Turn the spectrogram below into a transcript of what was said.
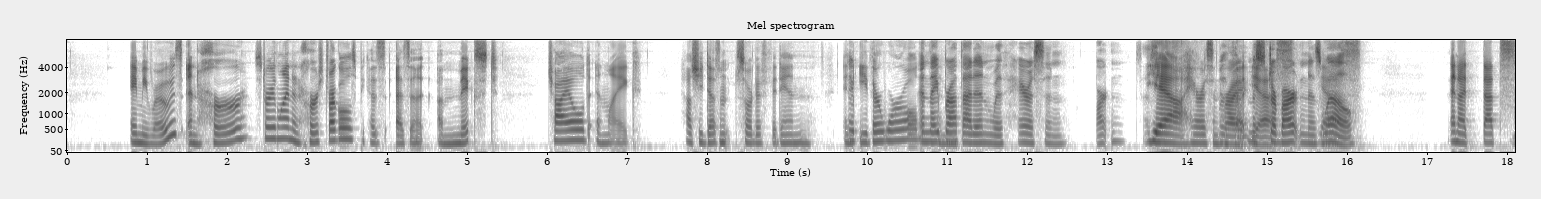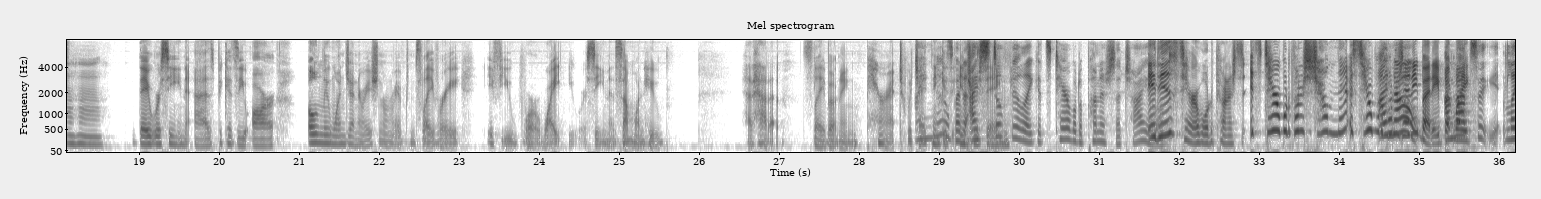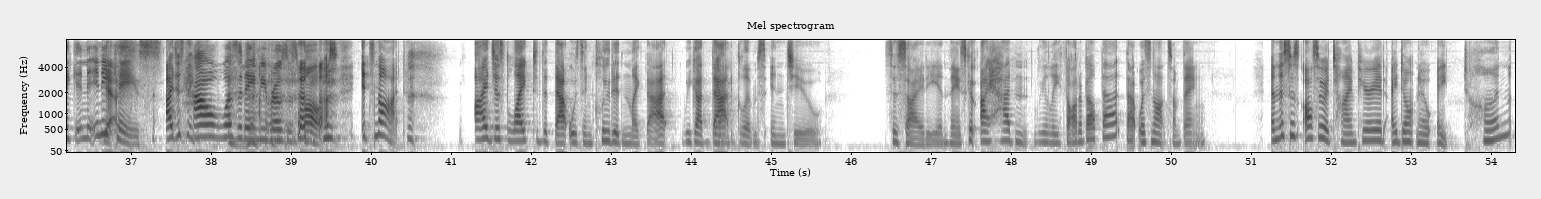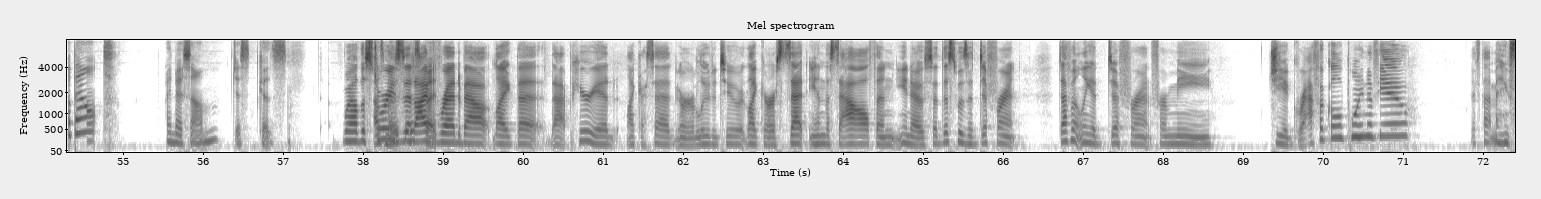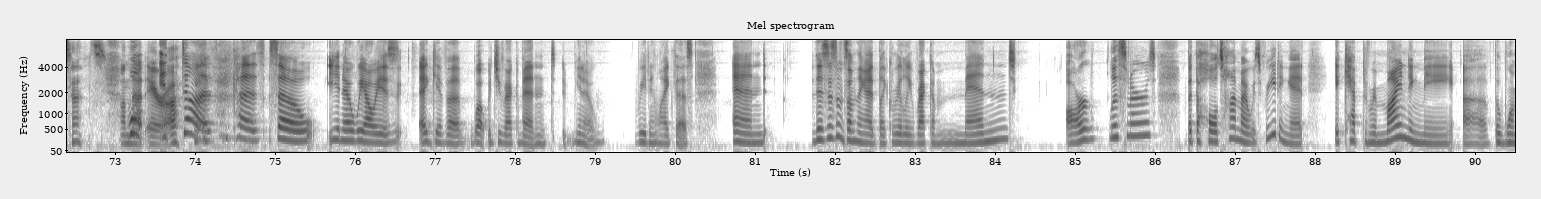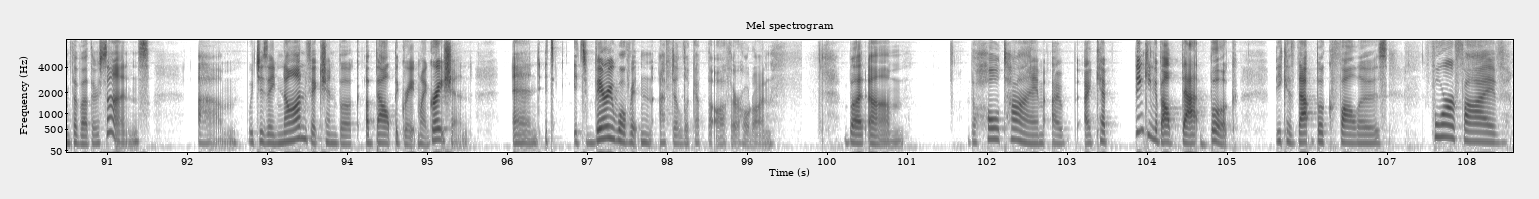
Amy Rose and her storyline and her struggles because as a, a mixed child and like how she doesn't sort of fit in in They- either world. And they brought that in with Harrison Barton. Yeah Harrison with Right Mr. Barton as well. And I that's mm-hmm. they were seen as because you are only one generation removed from slavery. If you were white, you were seen as someone who had had a slave owning parent, which I, think know, is but. I still feel like it's terrible to punish a child. It is terrible to punish. It's terrible to punish a child. Now. It's terrible to I punish know. anybody. But I'm like, say, like in any Yes. case. I just think how was it Amy Rose's fault? it's not. I just liked that that was included and like that we got that glimpse into society and things because I hadn't really thought about that. That was not something. And this was also a time period I don't know a ton about. I know some just because Well, the stories that I've read about like that that period, like I said or alluded to, like are set in the South, and you know, so this was a different, definitely a different for me, geographical point of view, if that makes sense on that era. It does because so you know we always uh, give a what would you recommend you know reading like this, and this isn't something I'd like really recommend our listeners, but the whole time I was reading it, it kept reminding me of the warmth of other suns, um, which is a nonfiction book about the Great Migration, and it's it's very well written. I have to look up the author. Hold on, but um, the whole time I I kept thinking about that book because that book follows four or five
